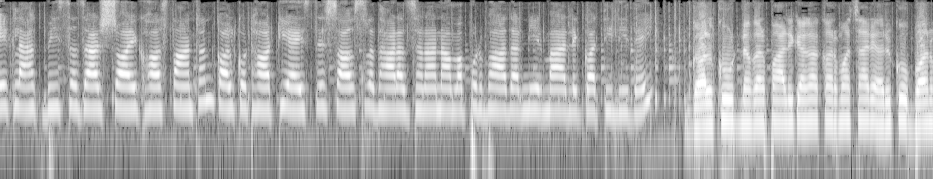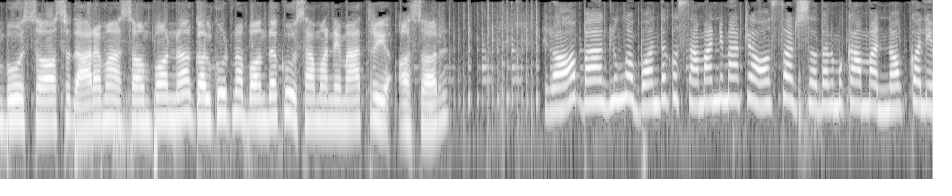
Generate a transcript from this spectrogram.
एक लाख बिस हजार सहयोग हस्तान्तरण कलकोट हटिया स्थित सहस्रधारा पूर्वाधार निर्माणले गति लिँदै गलकोट नगरपालिकाका कर्मचारीहरूको वनभोज सहस्रधारामा सम्पन्न गलकोटमा बन्दको सामान्य मात्रै असर। र बागलुङमा बन्दको सामान्य मात्रै असर सदरमुकाममा नक्कली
